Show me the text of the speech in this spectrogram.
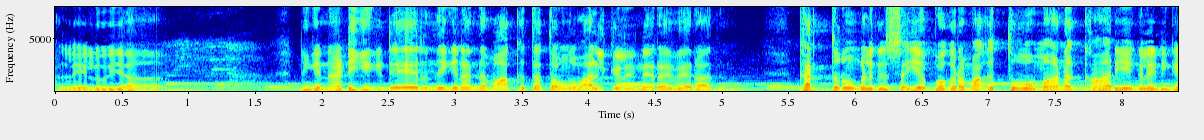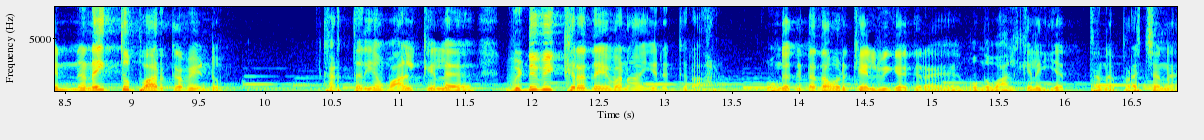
அல்லேலூயா. நீங்கள் நடிக்கிட்டே இருந்தீங்கன்னா இந்த வாக்குத்தத்தம் உங்கள் வாழ்க்கையில் நிறைவேறாது. கர்த்தர் உங்களுக்கு செய்ய போகிற மகத்துவமான காரியங்களை நீங்கள் நினைத்து பார்க்க வேண்டும். கர்த்தர் என் வாழ்க்கையில் விடுவிக்கிற தேவனாக இருக்கிறார். உங்ககிட்ட தான் ஒரு கேள்வி கேட்குறேன். உங்கள் வாழ்க்கையில் எத்தனை பிரச்சனை?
